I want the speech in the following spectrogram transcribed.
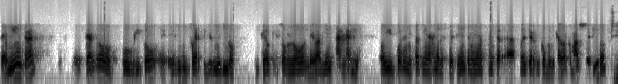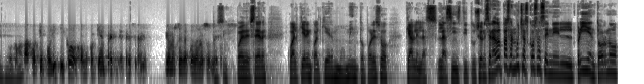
Pero mientras, el caso público eh, es muy fuerte y es muy duro, y creo que eso no le va bien a nadie. Hoy pueden estar señalando al expresidente, mañana puede ser, ah, un comunicador como ha sucedido, o como a cualquier político, o como cualquier empresario. Yo no estoy de acuerdo en esos pues Puede ser cualquiera en cualquier momento, por eso que hablen las, instituciones. Senador, pasan muchas cosas en el PRI en torno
